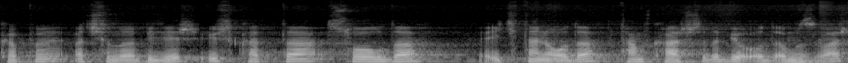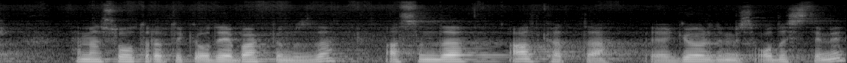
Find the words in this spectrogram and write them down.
kapı açılabilir. Üst katta solda e, iki tane oda, tam karşıda bir odamız var. Hemen sol taraftaki odaya baktığımızda aslında alt katta e, gördüğümüz oda sistemi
